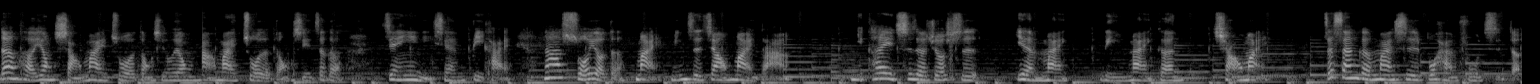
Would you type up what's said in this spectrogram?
任何用小麦做的东西或用大麦做的东西，这个。建议你先避开。那所有的麦，名字叫麦达，你可以吃的就是燕麦、藜麦跟荞麦，这三个麦是不含麸质的。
